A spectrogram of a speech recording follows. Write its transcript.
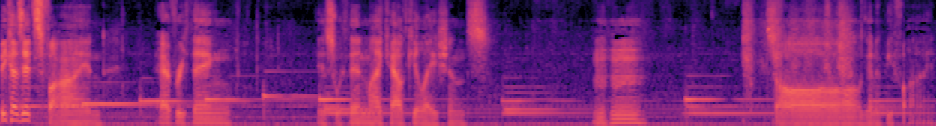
Because it's fine. Everything is within my calculations. Mm-hmm. It's all gonna be fine.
